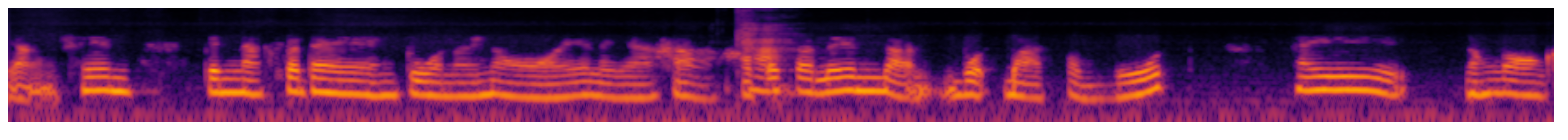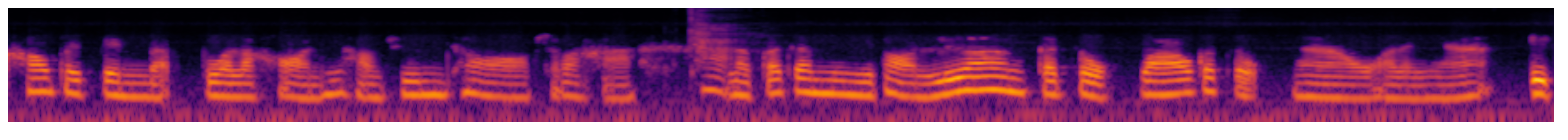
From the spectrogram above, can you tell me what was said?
อย่างเช่น เป็นนักแสดงตัวน้อยๆอะไรเงี้ยค่ะ เขาก็จะเล่นแบบบทบาทสมมุติ ให้น้องๆเข้าไปเป็นแบบตัวละครที่เขาชื่นชอบใช่ปะคะค่ะแล้วก็จะมีสอนเรื่องกระจกเว้าวกระจกเงาอะไรเงี้ย อีก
